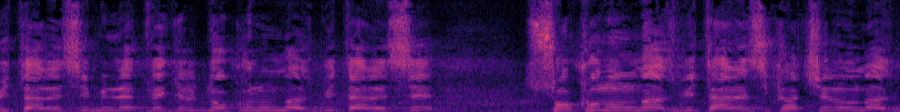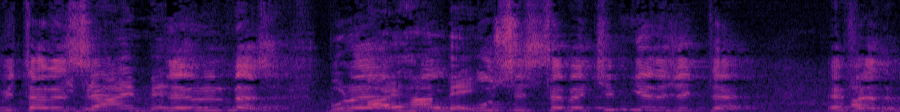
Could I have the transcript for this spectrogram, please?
bir tanesi milletvekili dokunulmaz, bir tanesi sokululmaz, bir tanesi kaçırılmaz, bir tanesi İbrahim Bey. devrilmez. Buraya Ayhan bu, Bey. bu sisteme kim gelecek de efendim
